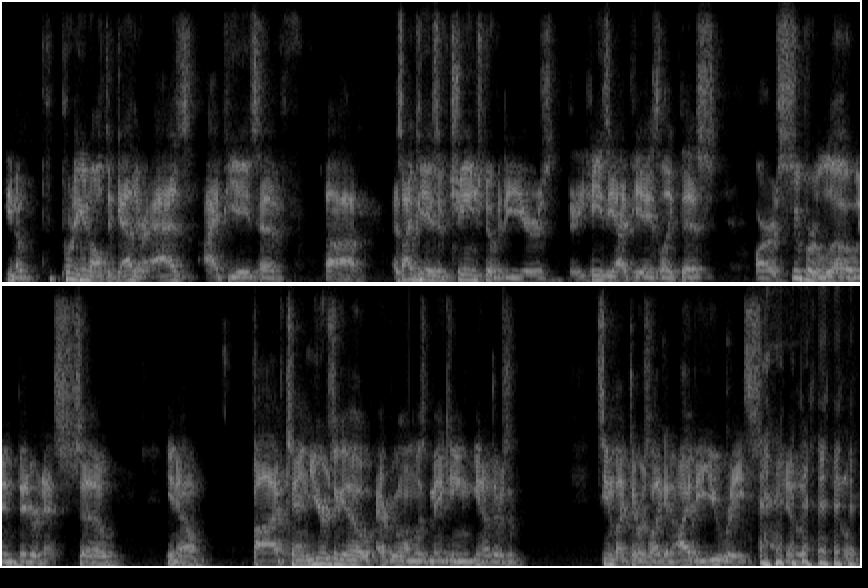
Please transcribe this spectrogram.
you know putting it all together as IPAs have uh, as IPAs have changed over the years, the hazy IPAs like this are super low in bitterness. So you know, five ten years ago, everyone was making you know there was a seemed like there was like an IBU race. You know,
